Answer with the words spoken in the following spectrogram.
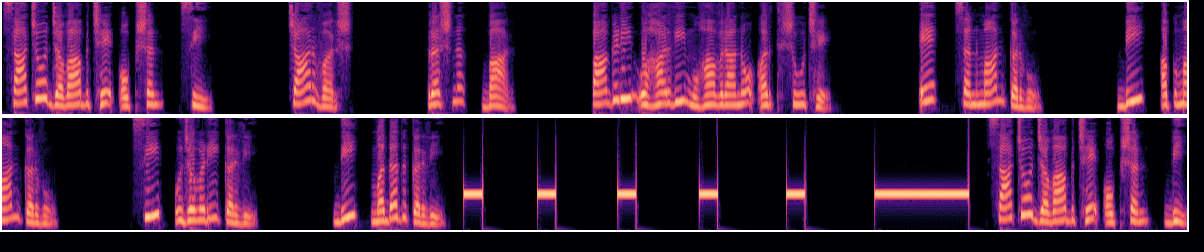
સાચો જવાબ છે ઓપ્શન સી. ચાર વર્ષ. પ્રશ્ન બાર. પાઘડી ઉહાળવી મુહાવરાનો અર્થ શું છે? એ સન્માન કરવું. બી અપમાન કરવું સી ઉજવણી કરવી ડી મદદ કરવી સાચો જવાબ છે ઓપ્શન બી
